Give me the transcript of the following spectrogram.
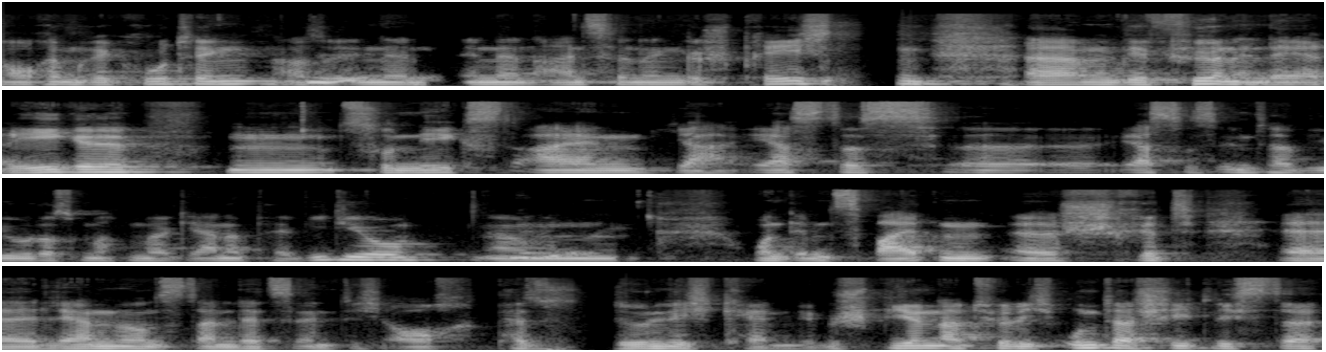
auch im Recruiting, also mhm. in, den, in den einzelnen Gesprächen. Ähm, wir führen in der Regel mh, hm, zunächst ein ja, erstes, äh, erstes Interview, das machen wir gerne per Video. Ähm, mhm. Und im zweiten äh, Schritt äh, lernen wir uns dann letztendlich auch persönlich kennen. Wir bespielen natürlich unterschiedlichste,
